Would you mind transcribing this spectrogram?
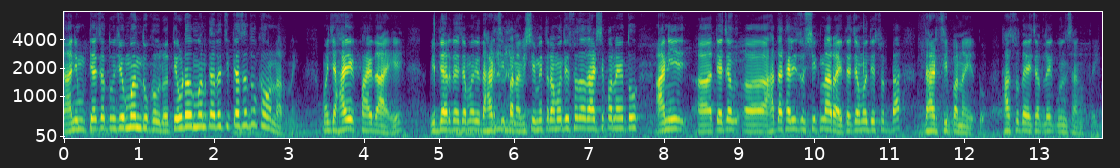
आणि त्याच्यातून जे मन दुखवलं तेवढं मन कदाचित त्याचं दुखावणार नाही. म्हणजे हा एक फायदा आहे. विद्यार्थ्याच्यामध्ये धाडसीपणा विषय मित्रामध्ये सुद्धा धाडसीपणा येतो आणि त्याच्या हाताखाली जो शिकणार आहे त्याच्यामध्ये सुद्धा धाडसीपणा येतो. हा सुद्धा याच्यातला एक गुण सांगता येईल.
